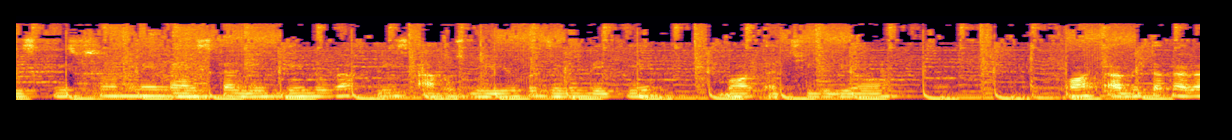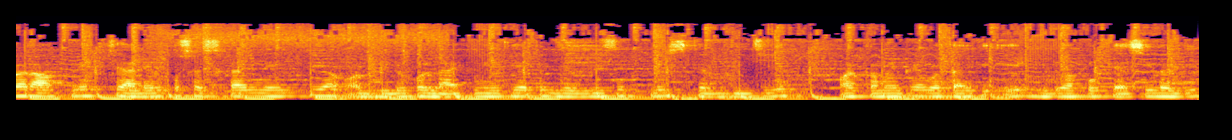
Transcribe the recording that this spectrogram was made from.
डिस्क्रिप्शन में मैं इसका लिंक दे दूँगा। प्लीज़ आप उस वीडियो को ज़रूर देखिए, बहुत अच्छी वीडियो है। और अभी तक अगर आपने चैनल को सब्सक्राइब नहीं किया और वीडियो को लाइक नहीं किया तो जल्दी से प्लीज़ कर दीजिए और कमेंट में बताइए कि एक वीडियो आपको कैसी लगी।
